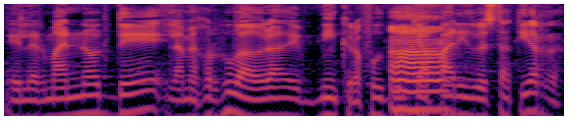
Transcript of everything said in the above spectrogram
el hermano de la mejor jugadora de microfútbol que Ah. ha parido esta tierra.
